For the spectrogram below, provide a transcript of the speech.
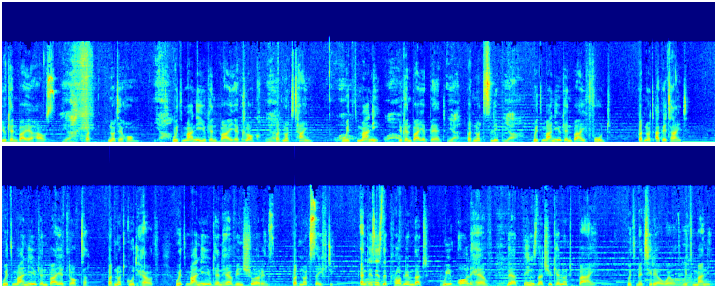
you can buy a house, Yeah. but not a home. Yeah. With money, you can buy a clock, Yeah. but not time. Wow. With money, Wow. you can buy a bed, Yeah. but not sleep. Yeah. With money, you can buy food, but not appetite. With money, you can buy a doctor, but not good health. With money, you can have insurance, but not safety. And this is the problem that we all have. There are things that you cannot buy with material wealth, with money.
